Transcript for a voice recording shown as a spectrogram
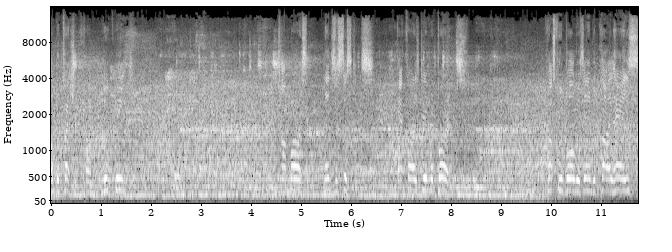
Under pressure from Luke Meade. Tom Morrissey lends assistance. Backfires Diarmuid Byrnes. Crossfield ball was aimed at Kyle Hayes.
